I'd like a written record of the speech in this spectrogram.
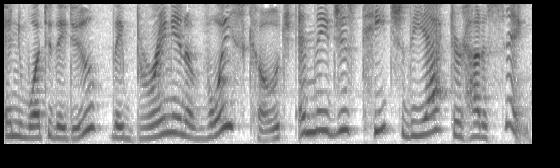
And what do they do? They bring in a voice coach and they just teach the actor how to sing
